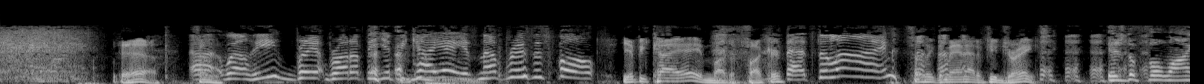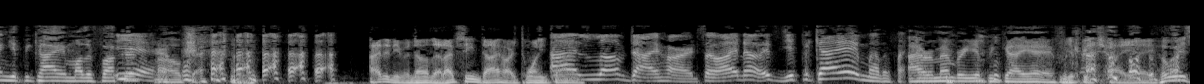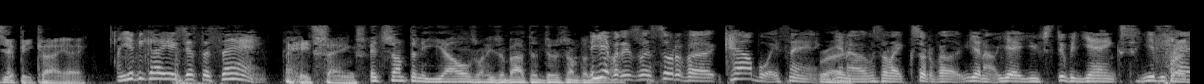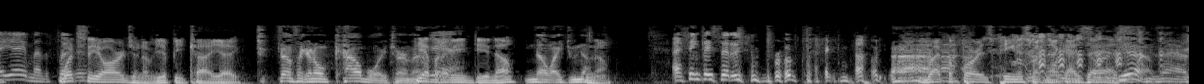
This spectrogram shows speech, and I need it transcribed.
Yeah. Uh, well, he br- brought up the yippee-ki-yay. It's not Bruce's fault. Yippee-ki-yay, motherfucker. That's the line. Sounds like the man had a few drinks. Is the full line yippee-ki-yay, motherfucker? Yeah. Oh, okay. I didn't even know that. I've seen Die Hard 20 times. I love Die Hard, so I know it's yippee-ki-yay, motherfucker. I remember yippee-ki-yay. Yippee-ki-yay. Who is Yippee-ki-yay? Yippee-ki-yay is just a saying. I hate sayings. It's something he yells when he's about to do something. Yeah, nuts. but it's a sort of a cowboy saying. Right. You know, it was like sort of a, you know, yeah, you stupid Yanks. Yippee-ki-yay, motherfucker. What's the origin of Yippee-ki-yay? Sounds like an old cowboy term. Yeah, but I mean, do you know? No, I do not. No. I think they said it in Brokeback Mountain. right before his penis went in that guy's ass. Yeah.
